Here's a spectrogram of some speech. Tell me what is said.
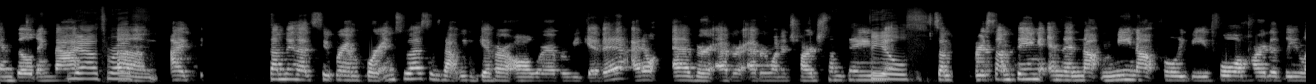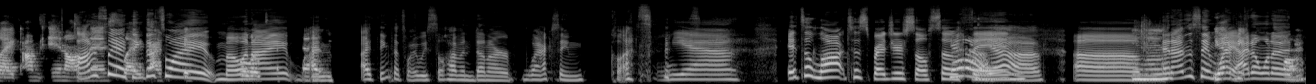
and building that. yeah, that's right. Um, I think something that's super important to us is that we give our all wherever we give it. I don't ever, ever, ever want to charge something Feels some for something and then not me not fully be full heartedly like I'm in on honestly, this. I like, think that's I- why Mo and I, I. I think that's why we still haven't done our waxing class. Yeah. It's a lot to spread yourself so Yeah. thin. yeah. Um Mhm. And I'm the same Yeah, way. me- I don't want to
